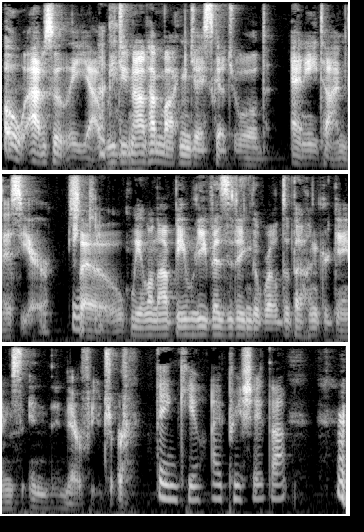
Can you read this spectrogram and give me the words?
Oh, absolutely. Yeah. We do not have Mockingjay scheduled anytime this year. Thank so we will not be revisiting the world of the Hunger Games in the near future. Thank you. I appreciate that.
